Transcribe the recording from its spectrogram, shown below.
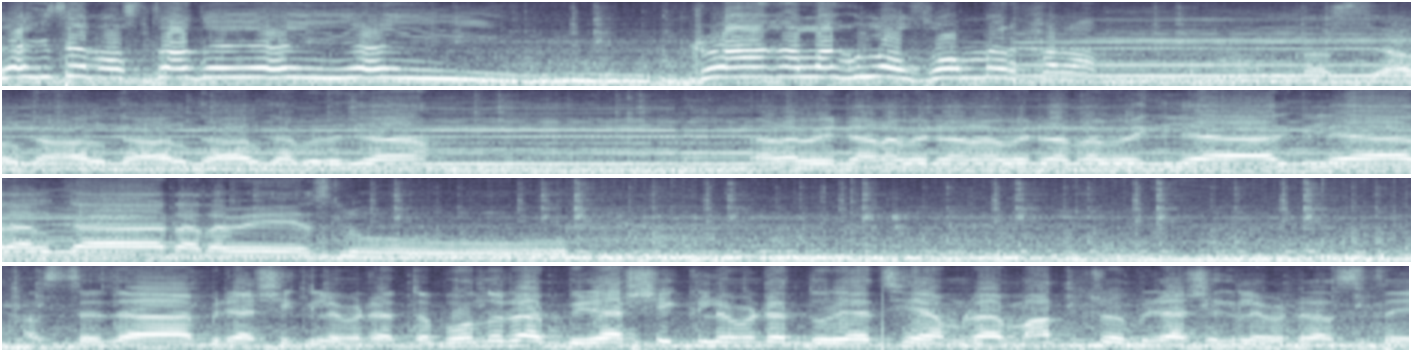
দেখছেন ওস্তাদ এই এই এই ট্রাক আলাগুলো জম্মের খারাপ। আস্তে হালকা হালকা হালকা হালকা বেরো যা। টানাবে টানাবে টানাবে টানাবে ক্লিয়ার ক্লিয়ার হালকা টানাবে স্লো আস্তে যা বিরাশি কিলোমিটার। তো বন্ধুরা, বিরাশি কিলোমিটার দূরে আছি আমরা, মাত্র বিরাশি কিলোমিটার আসতে।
